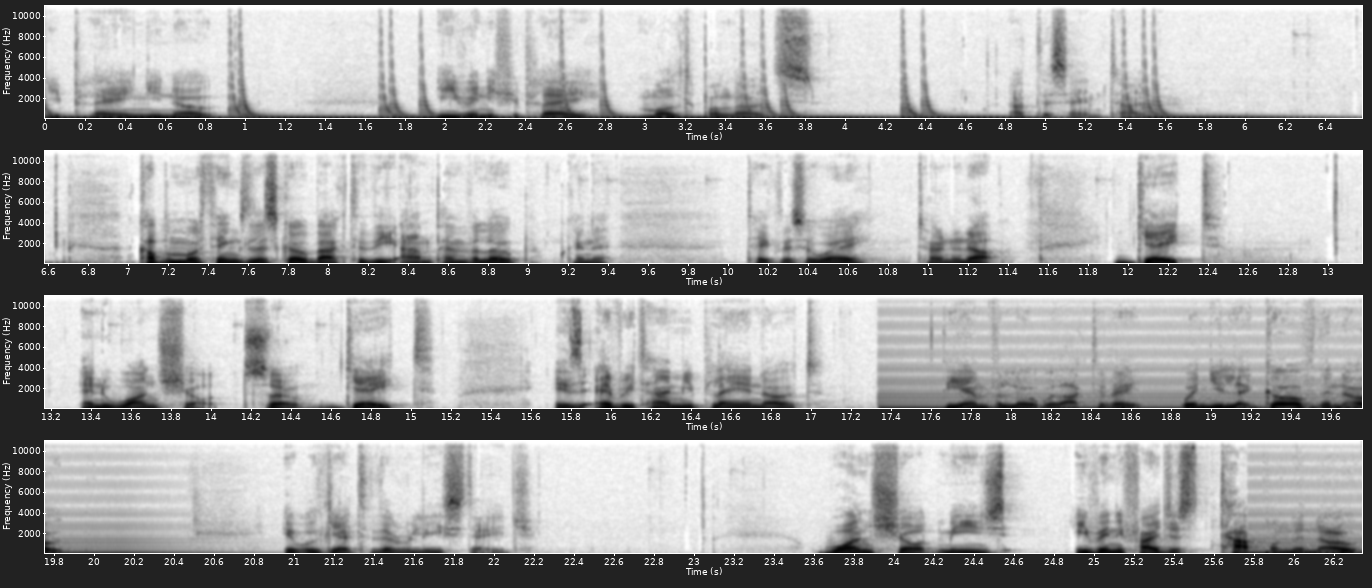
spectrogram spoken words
you play a new note, even if you play multiple notes at the same time. A couple more things. Let's go back to the amp envelope. I'm going to take this away, turn it up. Gate and one shot. So gate is every time you play a note, the envelope will activate. When you let go of the note, it will get to the release stage. One shot means even if I just tap on the note,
